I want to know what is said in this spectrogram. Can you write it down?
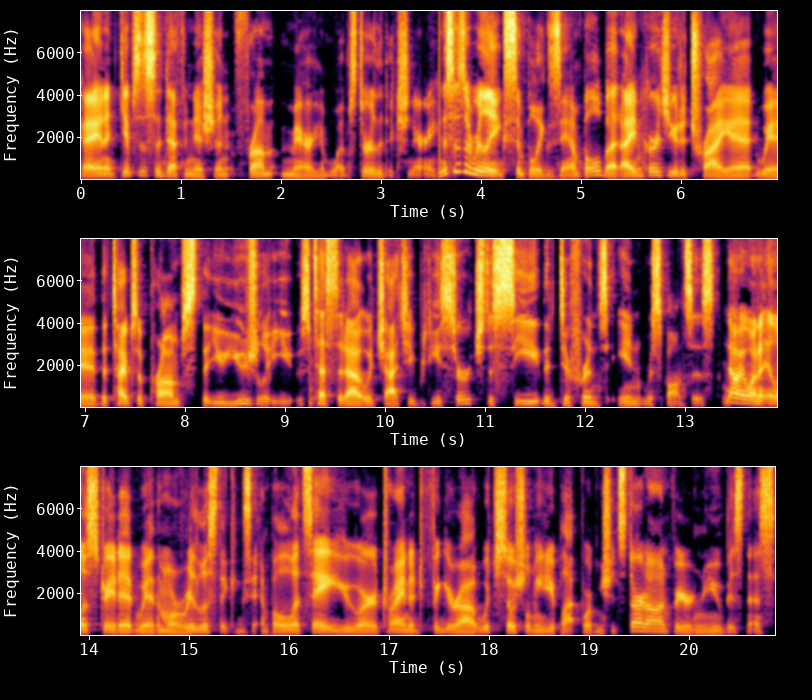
Okay, and it gives us a definition from Merriam Webster, the dictionary. This is a really simple example, but I encourage you to try it with the types of prompts that you usually use. Test it out with ChatGPT search to see the difference in responses. Now, I want to illustrate it with a more realistic example. Let's say you are trying to figure out which social media platform you should start on for your new business.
